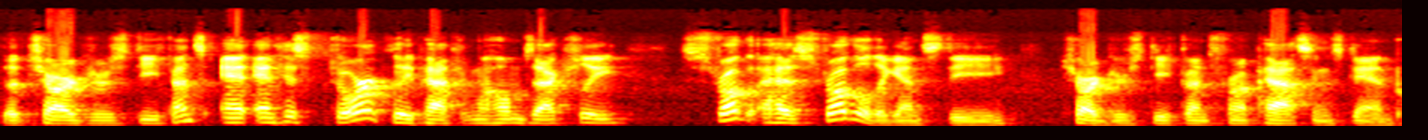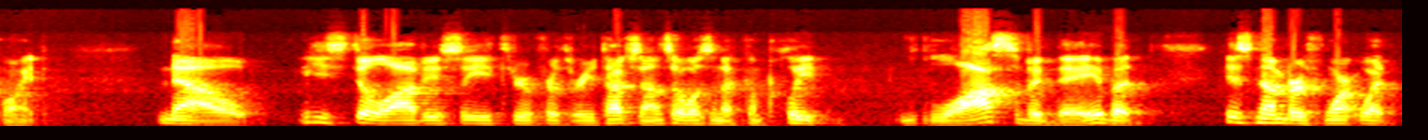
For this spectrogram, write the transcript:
the Chargers defense, and, and historically, Patrick Mahomes actually struggle has struggled against the Chargers defense from a passing standpoint. Now, he still obviously threw for three touchdowns, so it wasn't a complete loss of a day, but his numbers weren't what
